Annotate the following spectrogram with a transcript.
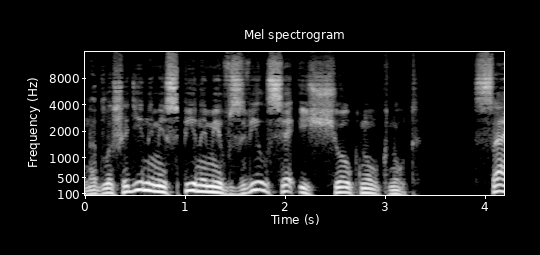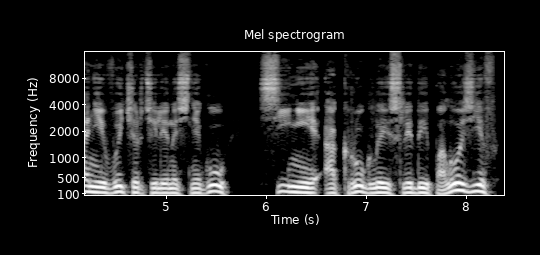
Над лошадиными спинами взвился и щелкнул кнут. Сани вычертили на снегу синие округлые следы полозьев,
